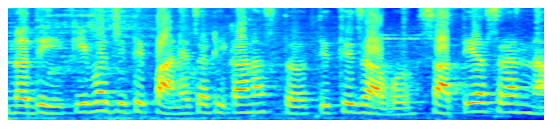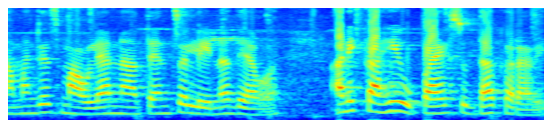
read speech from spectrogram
नदी किंवा जिथे पाण्याचं ठिकाण असतं तिथे जावं. साती आसरांना म्हणजेच मावल्यांना त्यांचं लेणं द्यावं आणि काही उपायसुद्धा करावे.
